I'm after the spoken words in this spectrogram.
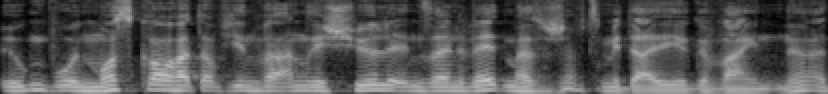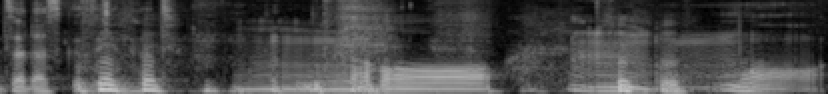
irgendwo in Moskau hat auf jeden Fall André Schürle in seine Weltmeisterschaftsmedaille geweint, ne, als er das gesehen hat. oh. oh.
